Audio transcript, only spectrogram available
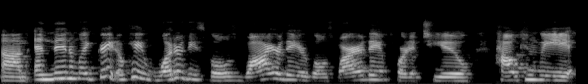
Um, and then I'm like, great, okay, what are these goals? Why are they your goals? Why are they important to you? How can we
